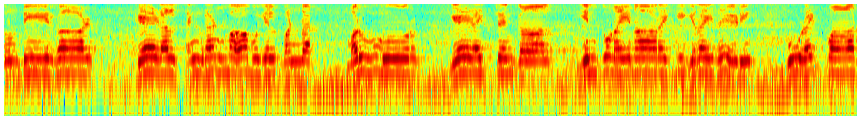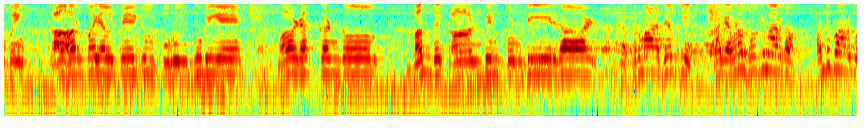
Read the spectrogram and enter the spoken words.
தொண்டீர்கள். கேழல் செங்கண் மாமுகில் வண்ணர் மருவுமூர் ஏழை செங்கால் இன்துணை நாரைக்கு இறை தேடி. கூழைப் பார்வை கார்வயல் பேயும் குறுங்குடியே வாழக் கண்டோம் வந்து காண்பின் தொண்டீர்கள். இந்த பெருமாளை சேவிச்சு நாங்கள் எவ்வளோ சௌக்கியமாக இருக்கோம்? வந்து பாருங்க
